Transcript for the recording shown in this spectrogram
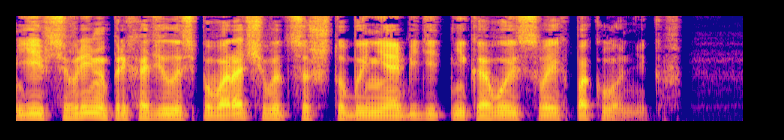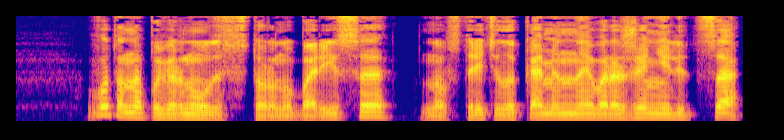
ей все время приходилось поворачиваться, чтобы не обидеть никого из своих поклонников. Вот она повернулась в сторону Бориса, но встретила каменное выражение лица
